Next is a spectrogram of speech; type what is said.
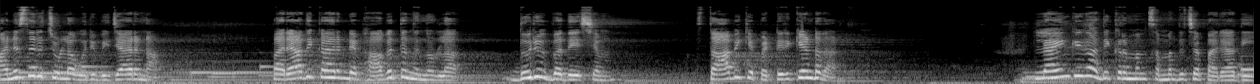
അനുസരിച്ചുള്ള ഒരു വിചാരണ. പരാതിക്കാരന്റെ ഭാഗത്തു നിന്നുള്ള ദുരുപദേശം സ്ഥാപിക്കപ്പെട്ടിരിക്കേണ്ടതാണ്. ലൈംഗിക അതിക്രമം സംബന്ധിച്ച പരാതി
